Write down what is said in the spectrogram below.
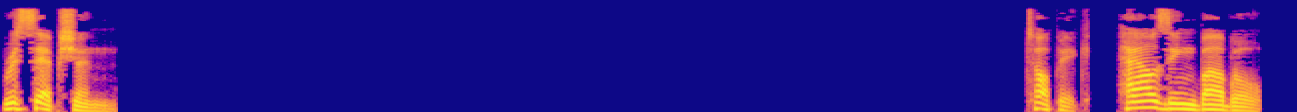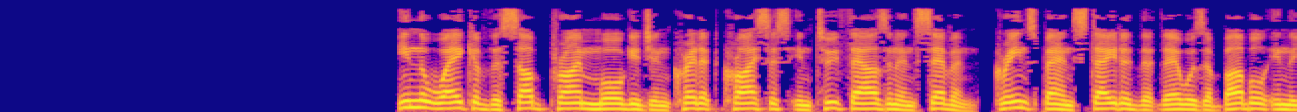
Reception Housing bubble In the wake of the subprime mortgage and credit crisis in 2007, Greenspan stated that there was a bubble in the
